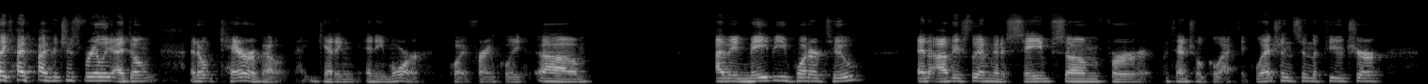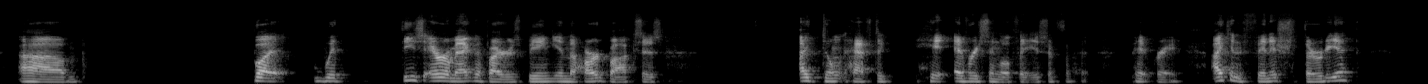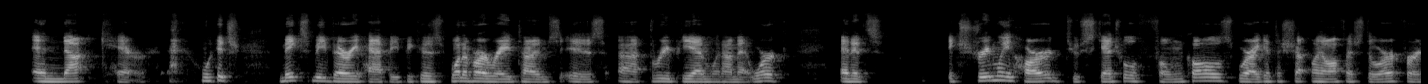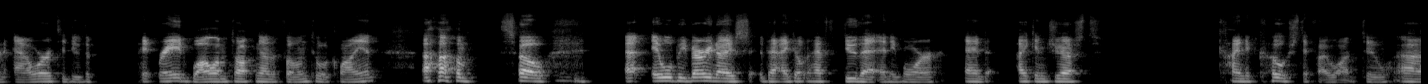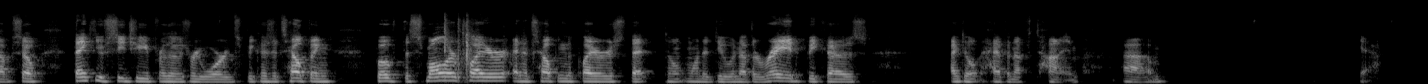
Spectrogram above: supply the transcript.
Like I, I just really I don't I don't care about getting any more, quite frankly. Um, I mean, maybe one or two, and obviously I'm going to save some for potential Galactic Legends in the future. Um, but with these aeromagnifiers being in the hard boxes, I don't have to hit every single phase of the pit raid. I can finish 30th and not care, which makes me very happy because one of our raid times is uh, 3 p.m. when I'm at work, and it's extremely hard to schedule phone calls where I get to shut my office door for an hour to do the pit raid while I'm talking on the phone to a client. Um, so uh, it will be very nice that I don't have to do that anymore, and I can just kind of coast if I want to. Uh, so thank you, CG, for those rewards because it's helping both the smaller player and it's helping the players that don't want to do another raid because I don't have enough time. Um, yeah.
